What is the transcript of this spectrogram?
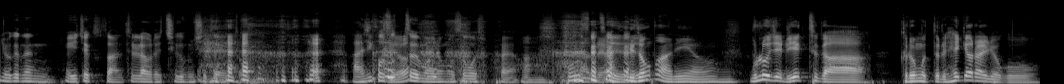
여기는 AJAX도 안 쓸라 그래 지금 시대에도 아직도요? 포스트 뭐 이런 거 쓰고 싶어요. 아, 그 정도는 아니에요. 물론 이제 React가 그런 것들을 해결하려고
